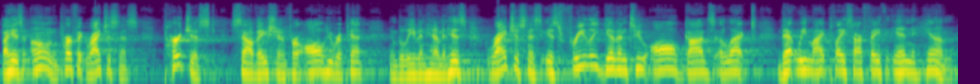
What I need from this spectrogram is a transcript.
by His own perfect righteousness, purchased salvation for all who repent and believe in him. And his righteousness is freely given to all God's elect that we might place our faith in him.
